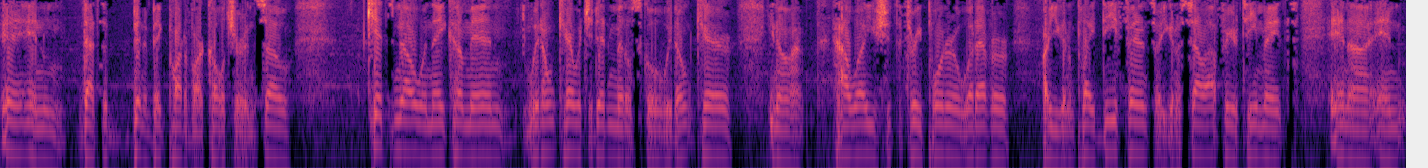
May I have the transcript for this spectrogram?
and, and that's a, been a big part of our culture. And so kids know when they come in, we don't care what you did in middle school. We don't care, you know, how well you shoot the three pointer or whatever. Are you going to play defense? Are you going to sell out for your teammates? And uh, and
